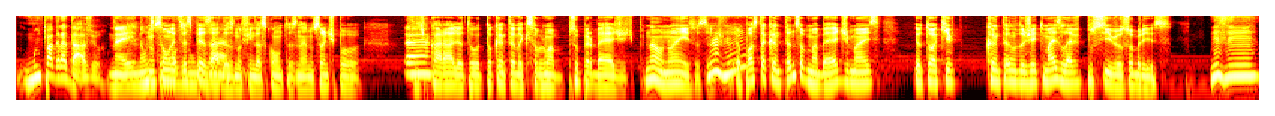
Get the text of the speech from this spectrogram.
muito agradável, né? E não, não são letras pesadas no fim das contas, né? Não são tipo é. Tipo, caralho, eu tô, tô cantando aqui sobre uma super bad. Tipo, não, não é isso, assim. Uhum. Tipo, eu posso estar tá cantando sobre uma bad, mas eu tô aqui cantando do jeito mais leve possível sobre isso. Uhum.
